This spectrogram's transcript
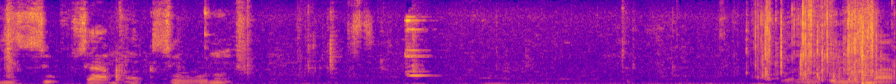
อิ สุสามหกศูนย์ตัวนี้เป็นลูกหมาก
